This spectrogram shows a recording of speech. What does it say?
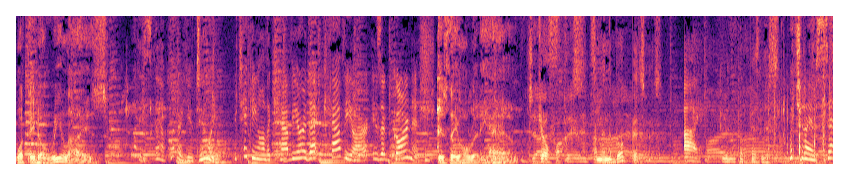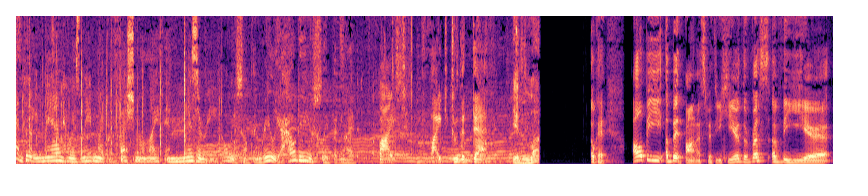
What they don't realize What is that? What are you doing? You're taking all the caviar? That caviar is a garnish. is they already have. Joe Fox. I'm in the book business. I am in the book business. What should I have said? A man who has made my professional life a misery. Tell me something, really. How do you sleep at night? Fight. Fight to the death. In life, Okay, I'll be a bit honest with you here. The rest of the year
